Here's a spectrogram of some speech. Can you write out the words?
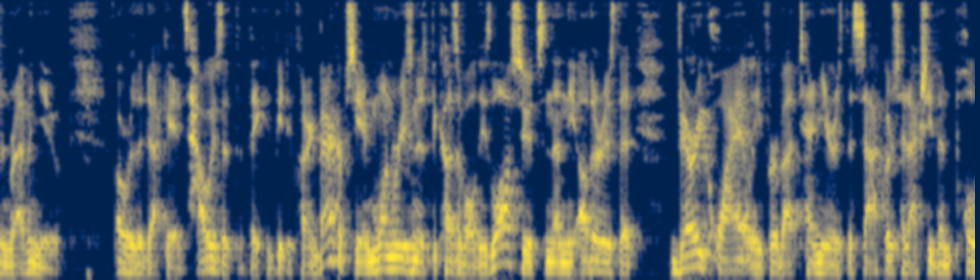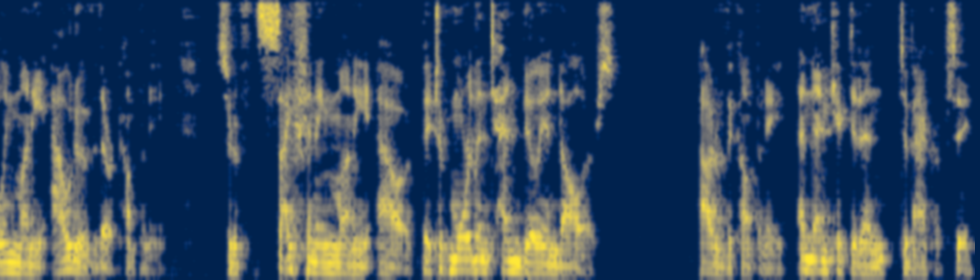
in revenue over the decades. How is it that they could be declaring bankruptcy? And one reason is because of all these lawsuits. And then the other is that very quietly for about 10 years, the Sacklers had actually been pulling money out of their company, sort of siphoning money out. They took more than $10 billion out of the company and then kicked it into bankruptcy.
